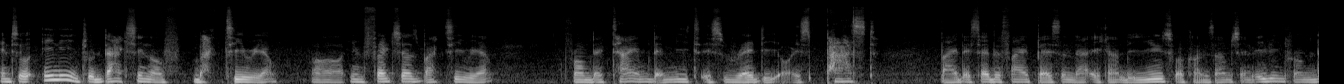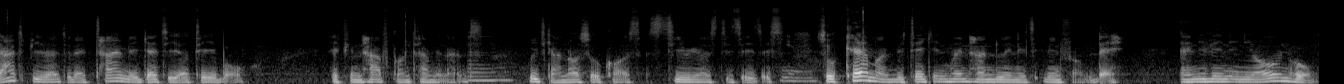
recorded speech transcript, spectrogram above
And so any introduction of bacteria or infectious bacteria from the time the meat is ready or is passed by the certified person that it can be used for consumption, even from that period to the time it gets to your table, it can have contaminants, mm. which can also cause serious diseases. Yeah. So care must be taken when handling it even from there. And even in your own home,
